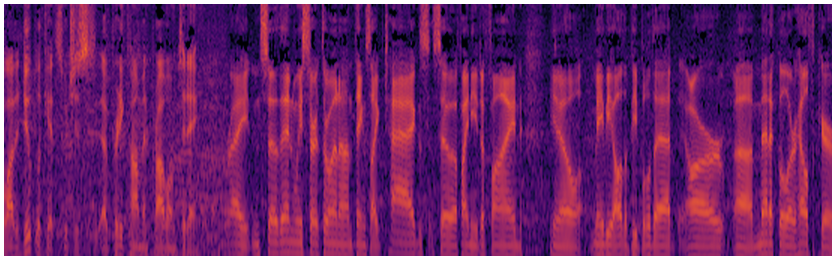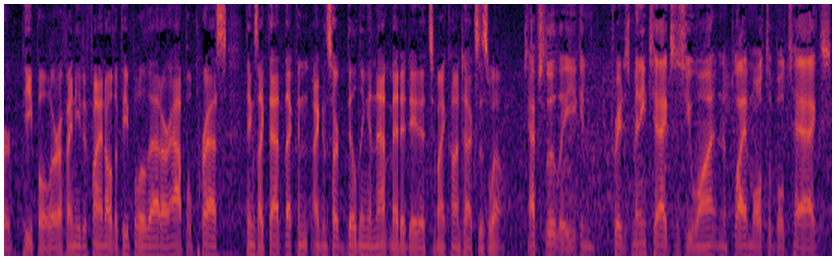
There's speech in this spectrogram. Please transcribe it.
lot of duplicates, which is a pretty common problem today. Right, and so then we start throwing on things like tags. So if I need to find, you know, maybe all the people that are uh, medical or healthcare people, or if I need to find all the people that are Apple Press, things like that, that can I can start building in that metadata to my contacts as well. Absolutely, you can create as many tags as you want and apply multiple tags.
